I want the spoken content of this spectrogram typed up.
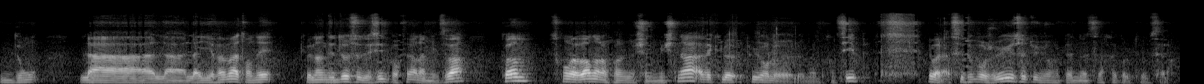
dont la, la, yavama attendait que l'un des deux se décide pour faire la mitzvah, comme ce qu'on va voir dans la première Mishnah, avec toujours le, même principe. Et voilà, c'est tout pour aujourd'hui, c'est toujours une pleine de Salam.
